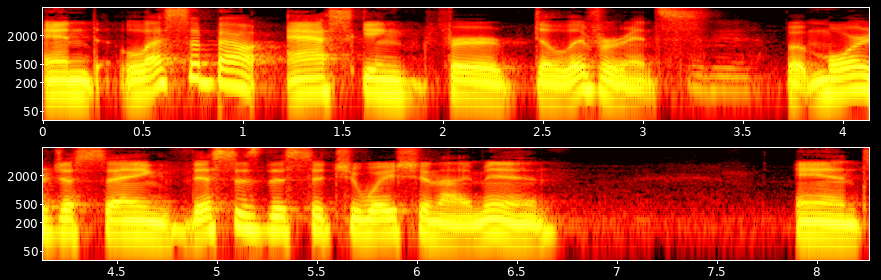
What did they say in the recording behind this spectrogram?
and less about asking for deliverance, but more just saying, This is the situation I'm in. And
